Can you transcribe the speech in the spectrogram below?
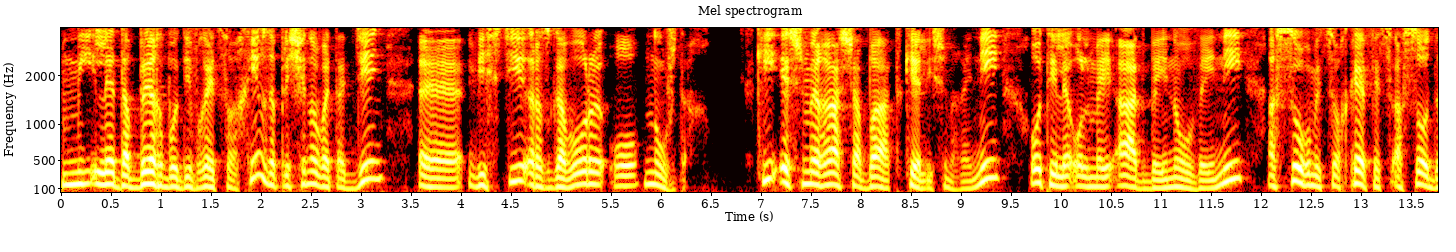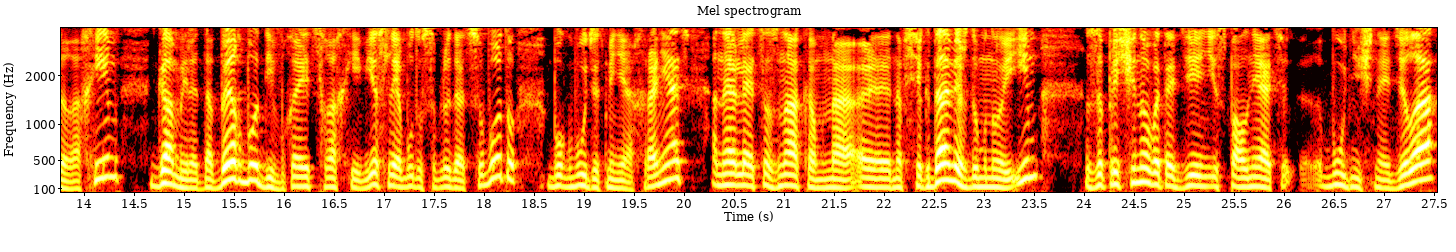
ми ледабербо диврей црахим запрещено в этот день э, вести разговоры о нуждах. Ки эшмера шаббат келишмерени – אותי לעולמי עד בינו וביני, אסור מצוך חפץ עשות דרכים, גם מלדבר бо диврей црахим. Если я буду соблюдать субботу, Бог будет меня охранять, она является знаком на, э, навсегда между мной и им, запрещено в этот день исполнять будничные дела,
